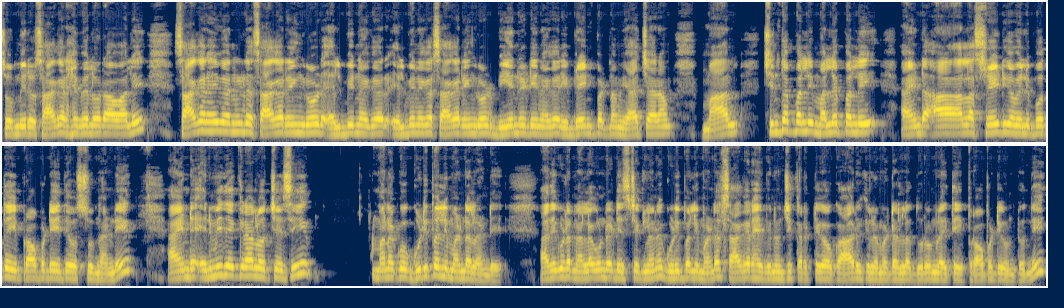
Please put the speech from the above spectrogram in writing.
సో మీరు సాగర్ హైవేలో రావాలి. సాగర్ హైవే అంటే Sagar ring road LB Nagar LB Nagar Sagar ring road BN Reddy Nagar Ibrahimpatnam Yacharam Mal Chintapalli Mallepalli and అలా స్ట్రైట్గా వెళ్ళిపోతే ఈ ప్రాపర్టీ అయితే వస్తుందండి. అండ్ ఎనిమిది ఎకరాలు వచ్చేసి మనకు గుడిపల్లి మండల్ అండి. అది కూడా నల్లగొండ డిస్టిక్లోనే గుడిపల్లి మండల్. సాగర్ హైవే నుంచి కరెక్ట్గా ఒక ఆరు కిలోమీటర్ల దూరంలో అయితే ఈ ప్రాపర్టీ ఉంటుంది.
